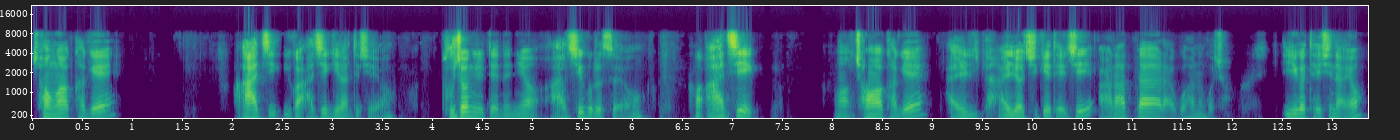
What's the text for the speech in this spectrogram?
정확하게 아직 이거 아직이란 뜻이에요. 부정일 때는요 아직으로 써요. 어, 아직 어, 정확하게 알, 알려지게 되지 않았다라고 하는 거죠. 이해가 되시나요?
